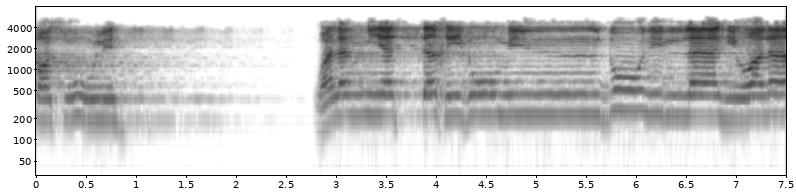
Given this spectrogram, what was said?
رسوله ولم يتخذوا من دون الله ولا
